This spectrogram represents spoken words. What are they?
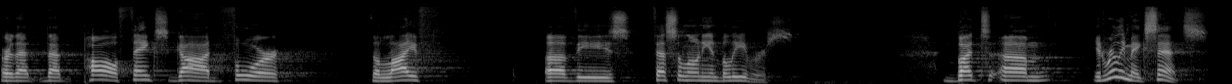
or that, that Paul thanks God for the life of these Thessalonian believers. But um, it really makes sense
